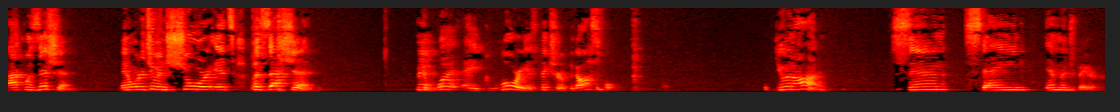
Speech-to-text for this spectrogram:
acquisition, in order to ensure its possession. Man, what a glorious picture of the gospel. You and I, sin stained image bearers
